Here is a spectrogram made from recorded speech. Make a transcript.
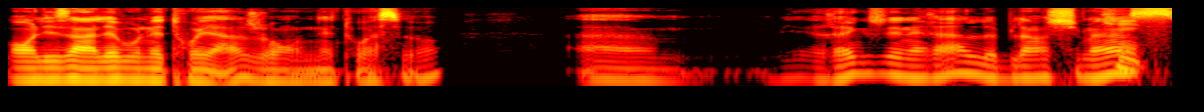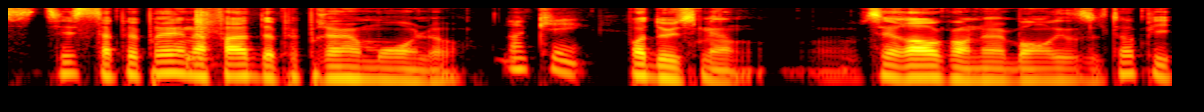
Bon, on les enlève au nettoyage, on nettoie ça. Euh, mais règle générale, le blanchiment, c'est à peu près une affaire d'à peu près un mois, là. OK. pas deux semaines. C'est rare qu'on ait un bon résultat. Puis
